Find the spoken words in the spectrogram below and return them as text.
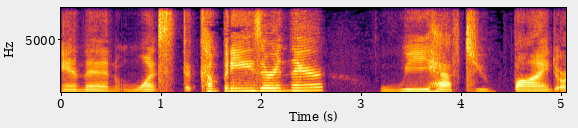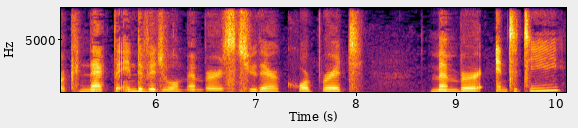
And then once the companies are in there, we have to bind or connect the individual members to their corporate member entity.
